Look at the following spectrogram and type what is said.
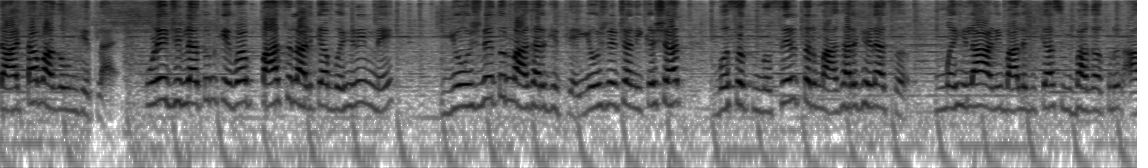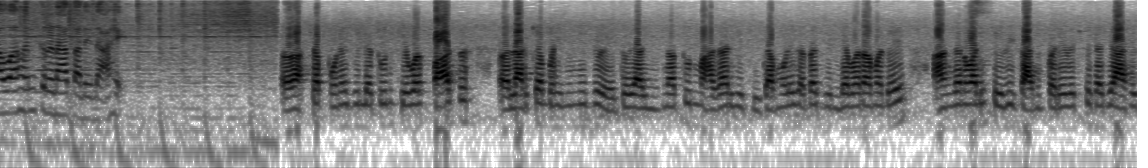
डाटा मागवून घेतलाय. पुणे जिल्ह्यातून केवळ पाच लाडक्या बहिणींनी योजनेतून माघार घेतली आहे. योजनेच्या निकषात बसत नसेल तर माघार घेण्याचं महिला आणि बालविकास विभागाकडून आवाहन करण्यात आलेलं आहे अ, अख्ख्या पुणे जिल्ह्यातून केवळ पाच लाडक्या बहिणींनी जो आहे तो या योजनातून माघार घेतली. त्यामुळे आता जिल्ह्याभरामध्ये अंगणवाडी सेविका आणि पर्यवेक्षिका ज्या आहेत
